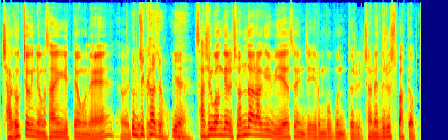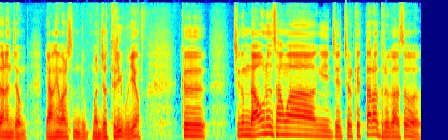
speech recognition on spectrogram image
자극적인 영상이기 때문에 어, 끔찍하죠. 예. 사실관계를 전달하기 위해서 이제 이런 부분들을 전해드릴 수밖에 없다는 점 양해 말씀 좀 먼저 드리고요. 그 지금 나오는 상황이 이제 저렇게 따라 들어가서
